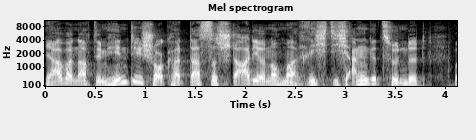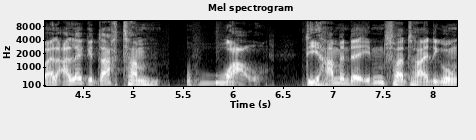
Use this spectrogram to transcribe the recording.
Ja, aber nach dem Hinti-Schock hat das das Stadion nochmal richtig angezündet, weil alle gedacht haben, wow, die haben in der Innenverteidigung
